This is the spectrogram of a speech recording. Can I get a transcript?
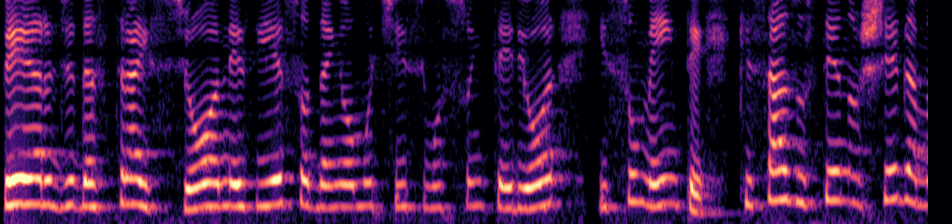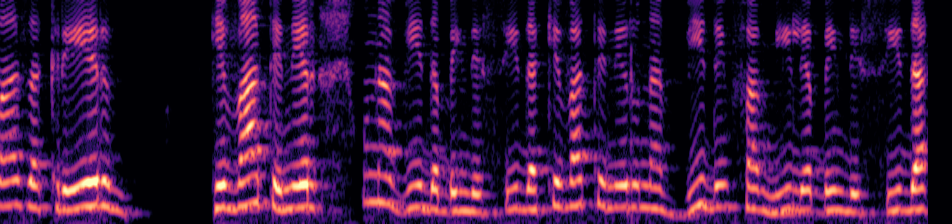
pérdidas, traições, e isso dañou muitíssimo seu interior e sua mente. Quizás você não chega mais a crer que vá ter uma vida bendecida, que vá ter uma vida em família bendecida.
